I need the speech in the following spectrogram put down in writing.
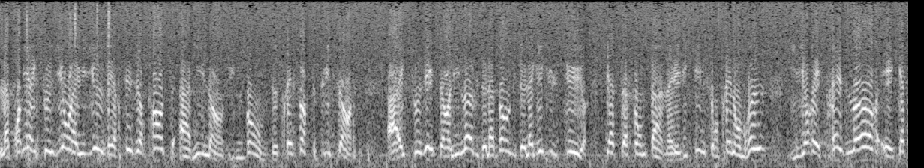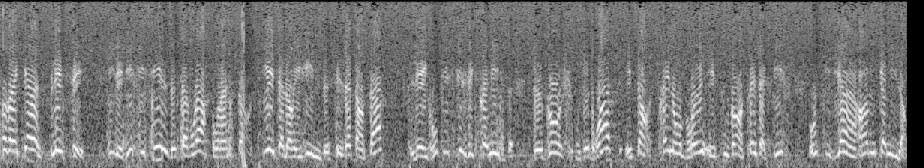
La première explosion a eu lieu vers 16h30 à Milan. Une bombe de très forte puissance a explosé dans l'immeuble de la Banque de l'Agriculture, Piazza Fontana. Les victimes sont très nombreuses. Il y aurait 13 morts et 95 blessés. Il est difficile de savoir pour l'instant qui est à l'origine de ces attentats, les groupuscules extrémistes de gauche ou de droite étant très nombreux et souvent très actifs aussi bien à Rome qu'à Milan.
